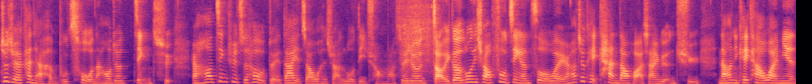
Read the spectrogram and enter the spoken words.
就觉得看起来很不错，然后就进去。然后进去之后，对大家也知道我很喜欢落地窗嘛，所以就找一个落地窗附近的座位，然后就可以看到华山园区。然后你可以看到外面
